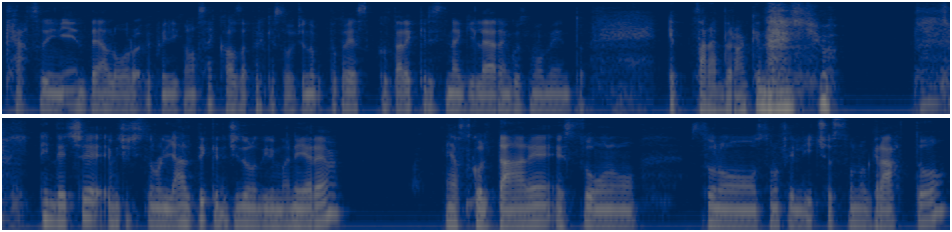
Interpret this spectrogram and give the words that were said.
cazzo di niente a loro e quindi dicono sai cosa? Perché sto facendo? Potrei ascoltare Cristina Aguilera in questo momento. E farebbero anche meglio. E invece, invece ci sono gli altri che decidono di rimanere e ascoltare e sono, sono, sono felice, sono grato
